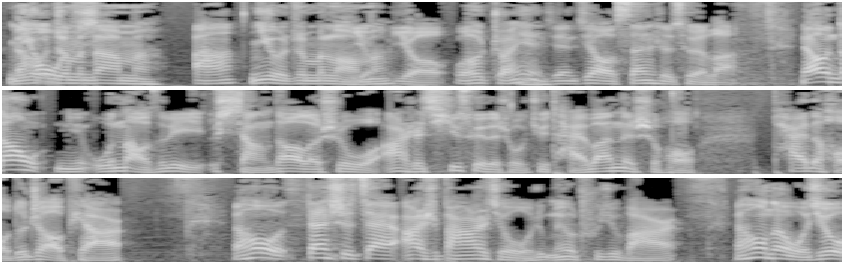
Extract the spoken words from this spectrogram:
你有这么大吗？啊，你有这么老吗？有，我转眼间就要三十岁了。然后当你我脑子里想到了是我二十七岁的时候去台湾的时候拍的好多照片然后但是在二十八、二十九我就没有出去玩然后呢，我就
